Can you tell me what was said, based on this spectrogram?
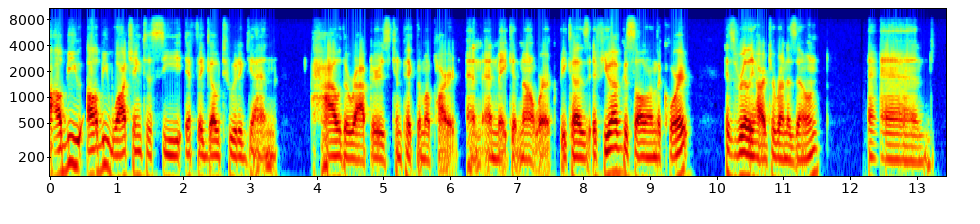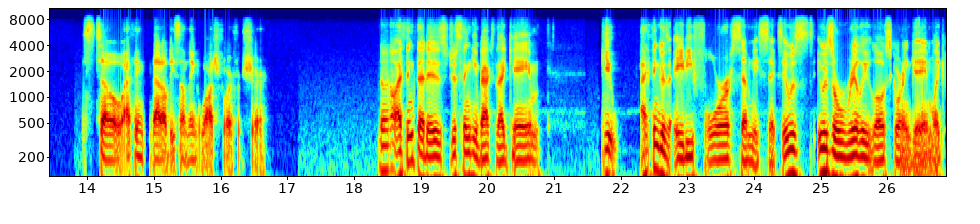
I'll be I'll be watching to see if they go to it again, how the Raptors can pick them apart and and make it not work. Because if you have Gasol on the court, it's really hard to run a zone, and so I think that'll be something to watch for for sure. No, I think that is just thinking back to that game. It I think it was 84-76. It was it was a really low scoring game, like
